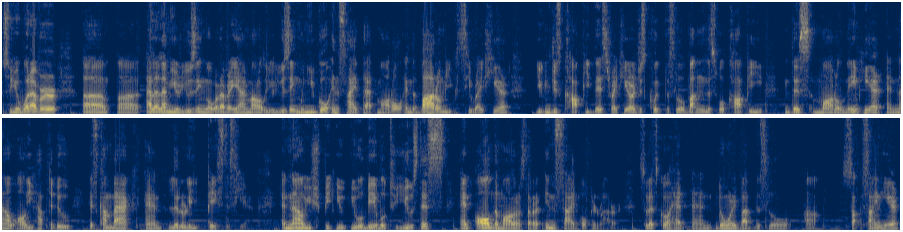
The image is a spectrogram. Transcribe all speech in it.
so your whatever uh, uh, LLM you're using or whatever AI model you're using, when you go inside that model, in the bottom you can see right here, you can just copy this right here or just click this little button. This will copy this model name here. And now all you have to do is come back and literally paste this here. And now you should be, you, you will be able to use this and all the models that are inside OpenRouter. So let's go ahead and don't worry about this little uh, sign here.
